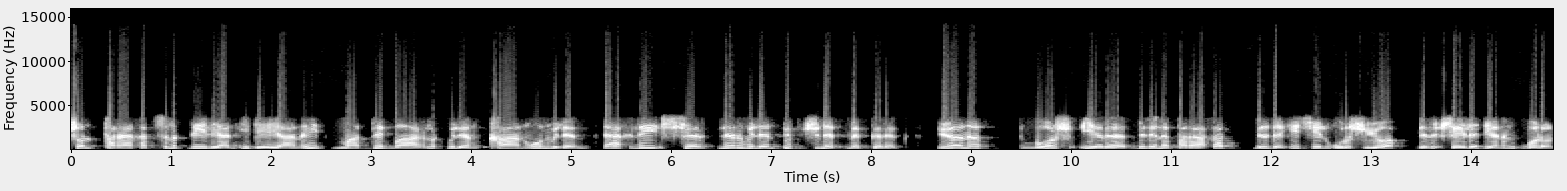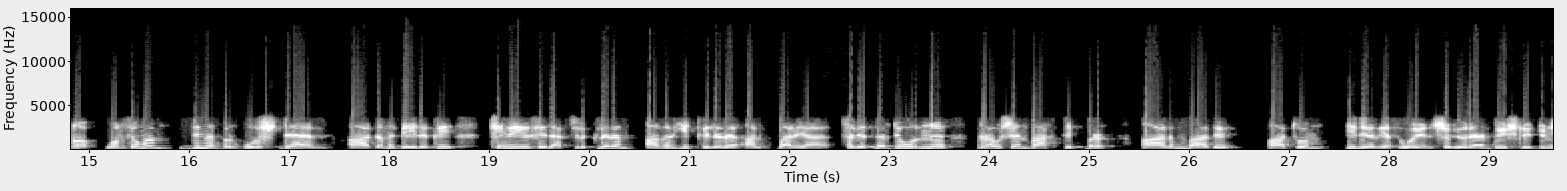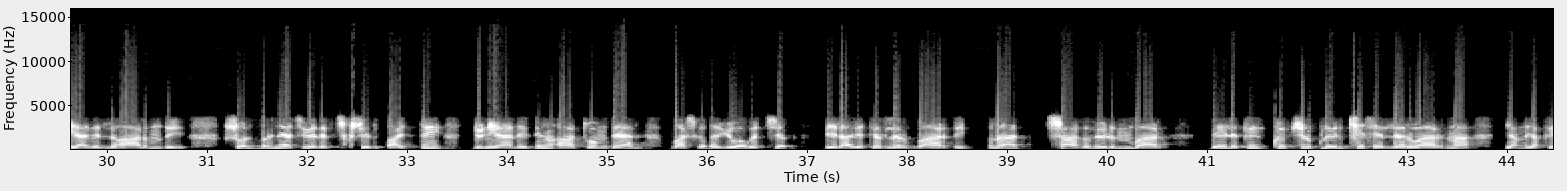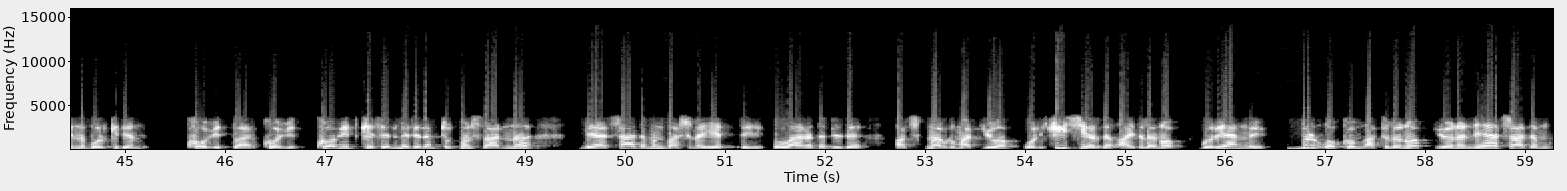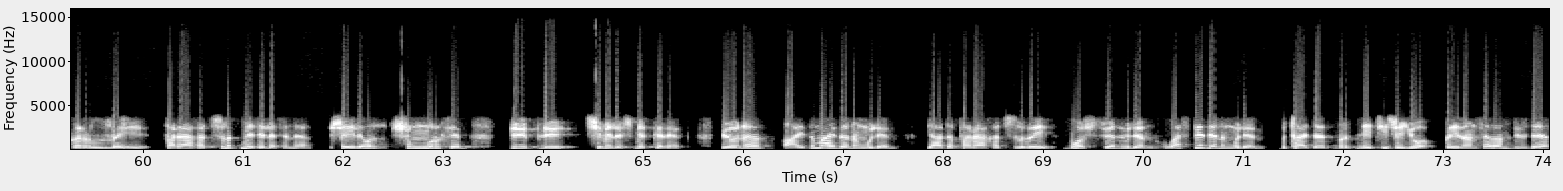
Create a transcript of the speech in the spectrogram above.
şol parahatçylyk diýilýän ideýany maddy barlyk bilen, kanun bilen, ähli şertler bilen üpjün etmek gerek. Ýöne boş ýere biz ine parahat, bizde hiç hili uruş ýok, biz şeýle diýeniň bolanok. Onsoňam diňe bir uruş däl, Adamy beýleki tebigy heläkçiliklerem agyr ýitgilere alyp barýar. Sowetler döwründe Rauşenbach diýip bir alym bardy, atom energiýasy boýunça örän güýçli dünýä belli alymdy. Şol birnäçe gezek çykyş edip aýtdy, dünýäni diňe atom däl, başga-da ýok etjek bela-beterler bar diýip. Ynha, çaga ölümi bar, beýleki köpçülikleýin keseller bar, ynha, ýaňy-ýakynda bolup giden Covid bar, covid. Covid keseli meselem Türkmenistanda näçe adamyň başyna ýetdi? Bu barada bizde açyk maglumat ýok, ol hiç ýerde aýdylanok. Görýäňmi, bir okam atylanok, ýöne näçe adam gyryldy? Parahatçylyk meselesine şeýle bir çuňňur hem düýpli çemeleşmek gerek. Ýöne aýdym aýdanyň bilen ýa-da parahatçylygy boş söz bilen wasp edeniň bilen bu taýda bir netije ýok. Gynansagam bizde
